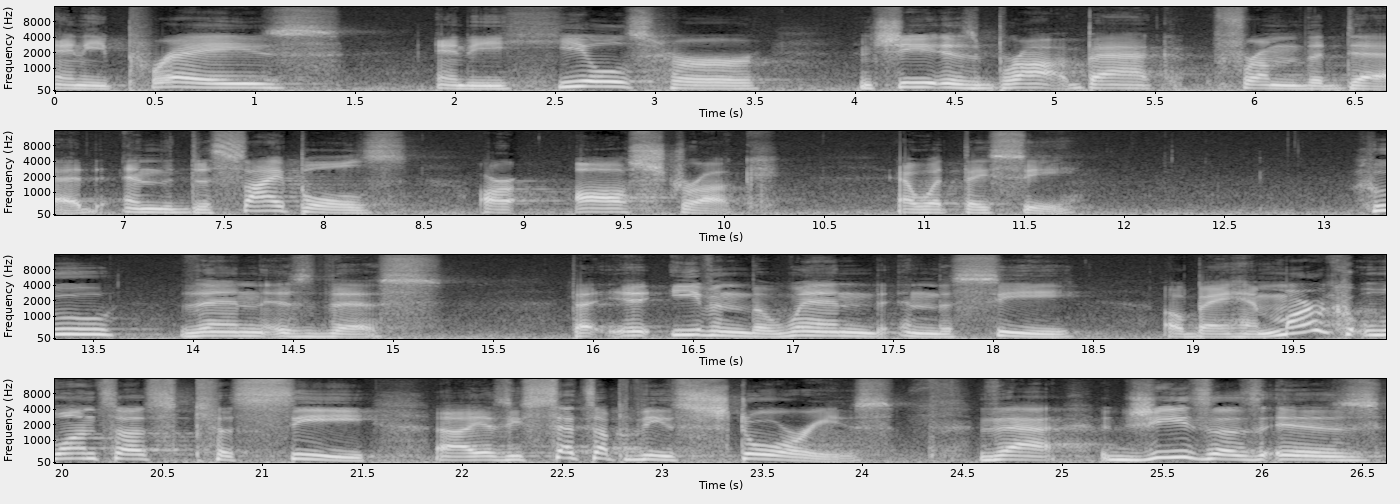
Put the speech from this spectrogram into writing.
and he prays and he heals her, and she is brought back from the dead. And the disciples are awestruck at what they see. Who then is this that it, even the wind and the sea obey him? Mark wants us to see, uh, as he sets up these stories, that Jesus is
